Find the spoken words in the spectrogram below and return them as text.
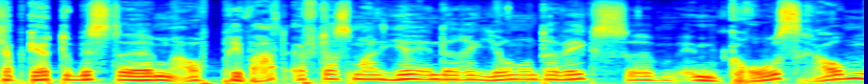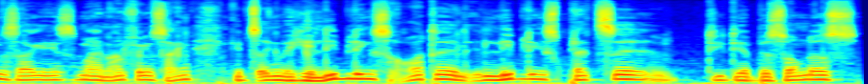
Ich habe gehört, du bist ähm, auch privat öfters mal hier in der Region unterwegs, äh, im Großraum, sage ich es mal in Anführungszeichen. Gibt es irgendwelche Lieblingsorte, Lieblingsplätze, die dir besonders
